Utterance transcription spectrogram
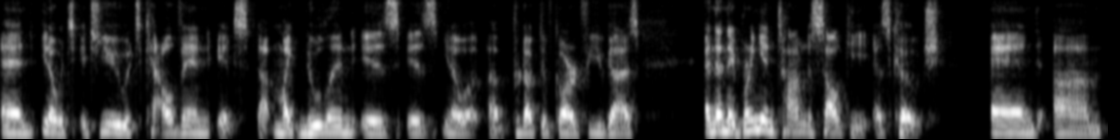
and you know it's it's you, it's Calvin, it's uh, Mike Newlin is is you know a, a, productive guard for you guys, and then they bring in Tom Nissalke as coach, and um,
